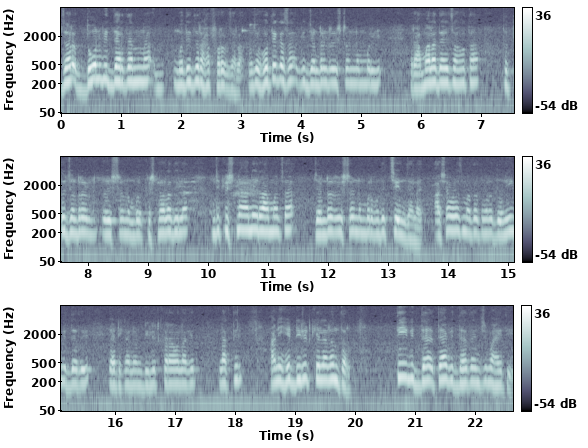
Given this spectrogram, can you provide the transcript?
जर दोन विद्यार्थ्यांना मध्ये जर हा फरक झाला म्हणजे होते कसं की जनरल रजिस्टर नंबर रामाला द्यायचा होता तर तो जनरल रजिस्टर नंबर कृष्णाला दिला. म्हणजे कृष्णा आणि रामाचा जनरल रजिस्टर नंबरमध्ये चेंज झाला आहे अशा वेळेस मात्र तुम्हाला दोन्ही विद्यार्थी या ठिकाणी डिलीट करावं लागेल लागतील. आणि हे डिलीट केल्यानंतर ती विद्या त्या विद्यार्थ्यांची माहिती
